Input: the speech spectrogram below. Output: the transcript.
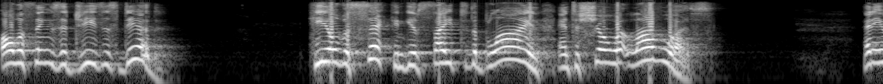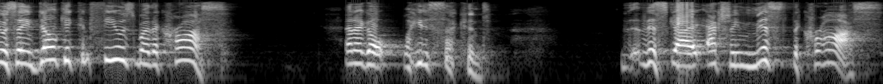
all the things that Jesus did. Heal the sick and give sight to the blind and to show what love was. And he was saying, don't get confused by the cross. And I go, wait a second. This guy actually missed the cross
